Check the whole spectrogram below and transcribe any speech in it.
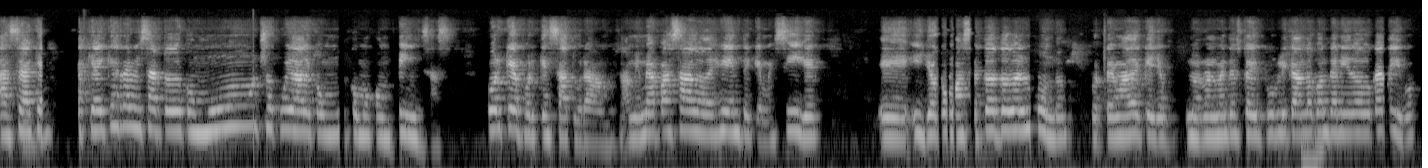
O sea que, que hay que revisar todo con mucho cuidado y con, como con pinzas. ¿Por qué? Porque saturamos. A mí me ha pasado de gente que me sigue eh, y yo como acepto a todo el mundo, por tema de que yo normalmente estoy publicando contenido educativo,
